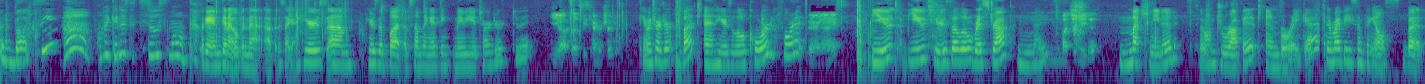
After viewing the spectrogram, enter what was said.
Unboxing. Oh my goodness, it's so small. Okay, I'm gonna open that up in a second. Here's um here's a butt of something I think maybe a charger to it. yeah, that's the camera charger. Camera charger butt. And here's a little cord for it. Very nice. Beaut, beaut. Here's the little wrist strap. Nice. Much needed. Much needed. So don't drop it and break it. There might be something else, but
